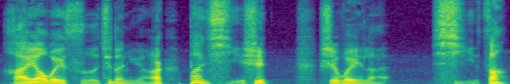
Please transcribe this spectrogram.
还要为死去的女儿办喜事，是为了喜葬。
